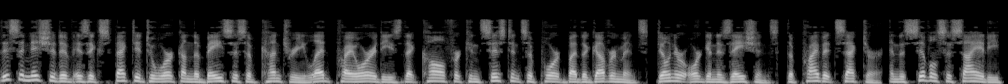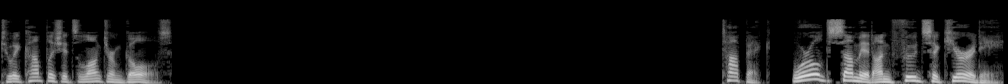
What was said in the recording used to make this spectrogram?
This initiative is expected to work on the basis of country-led priorities that call for consistent support by the governments, donor organizations, the private sector, and the civil society to accomplish its long-term goals. World Summit on Food Security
